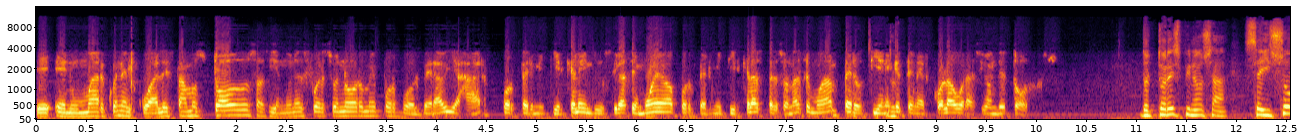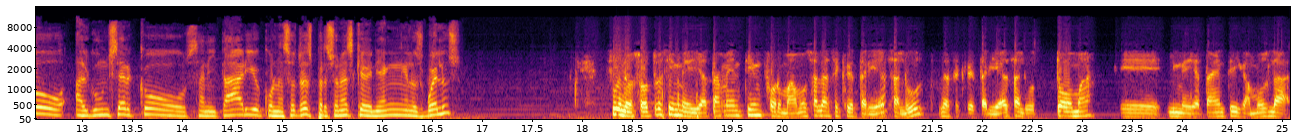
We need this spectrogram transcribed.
eh, en un marco en el cual estamos todos haciendo un esfuerzo enorme por volver a viajar, por permitir que la industria se mueva, por permitir que las personas se muevan, pero tiene que tener colaboración de todos. Doctor Espinosa, ¿se hizo algún cerco sanitario con las otras personas que venían en los vuelos? Sí, nosotros inmediatamente informamos a la Secretaría de Salud. La Secretaría de Salud toma eh, inmediatamente, digamos, la,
